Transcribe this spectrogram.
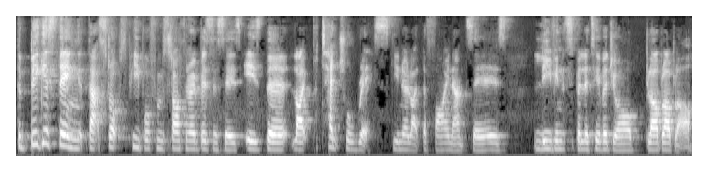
the biggest thing that stops people from starting their own businesses is the like potential risk, you know, like the finances, leaving the stability of a job, blah blah blah.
